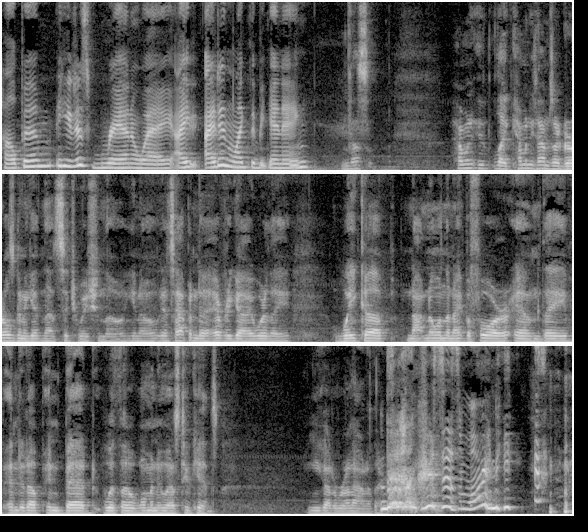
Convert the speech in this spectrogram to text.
help him. He just ran away. I I didn't like the beginning. That's how many like how many times are girls gonna get in that situation though? You know, it's happened to every guy where they wake up not knowing the night before and they've ended up in bed with a woman who has two kids. You got to run out of there. But on Christmas morning. And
